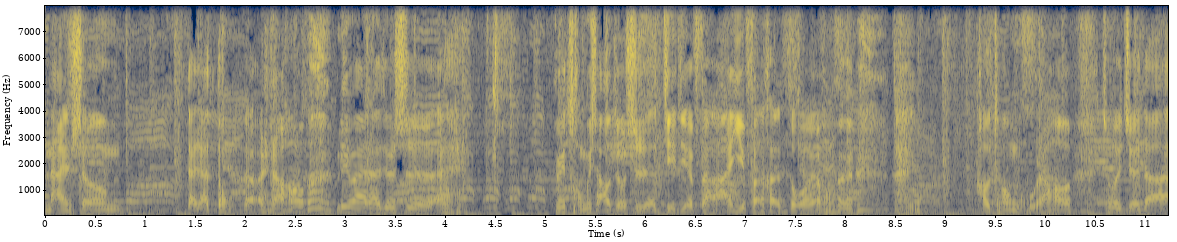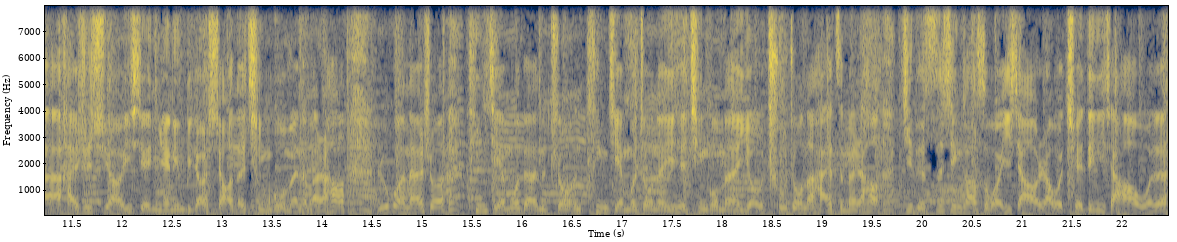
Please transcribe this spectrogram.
男生，大家懂的。然后另外呢，就是哎，因为从小就是姐姐粉、阿姨粉很多，然后哎。好痛苦，然后就会觉得还是需要一些年龄比较小的亲姑们的嘛。然后如果呢说听节目的中听节目中的一些亲姑们呢有初中的孩子们，然后记得私信告诉我一下哦，让我确定一下哦，我的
